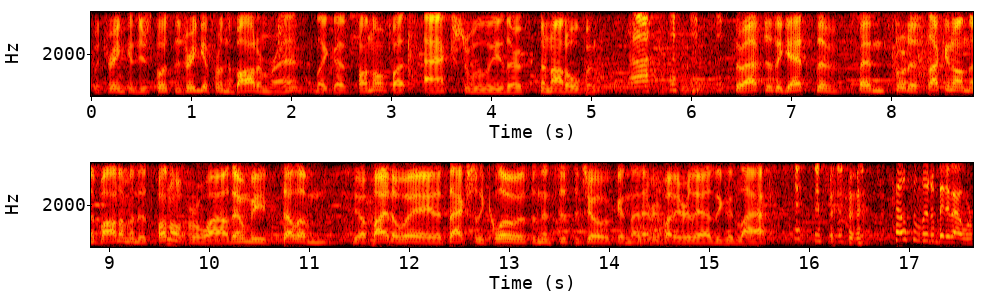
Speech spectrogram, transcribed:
would drink, because you're supposed to drink it from the bottom, right, like a funnel, but actually they're they're not open. so after the guests have been sort of sucking on the bottom of this funnel for a while, then we tell them, you know, by the way, it's actually closed and it's just a joke, and then everybody really has a good laugh. Tell us a little bit about where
